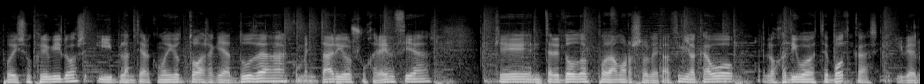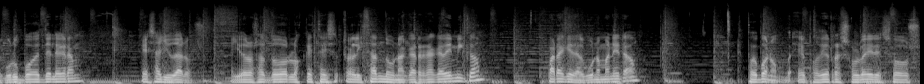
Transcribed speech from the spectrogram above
podéis suscribiros y plantear, como digo, todas aquellas dudas, comentarios, sugerencias que entre todos podamos resolver. Al fin y al cabo, el objetivo de este podcast y del grupo de Telegram es ayudaros. Ayudaros a todos los que estáis realizando una carrera académica para que de alguna manera, pues bueno, eh, podéis resolver esos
